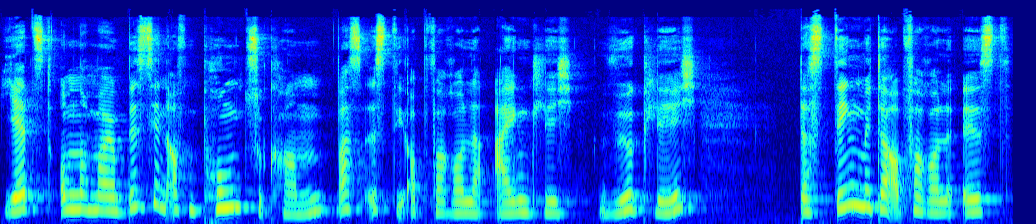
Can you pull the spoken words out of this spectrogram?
Jetzt, um nochmal ein bisschen auf den Punkt zu kommen, was ist die Opferrolle eigentlich wirklich? Das Ding mit der Opferrolle ist,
